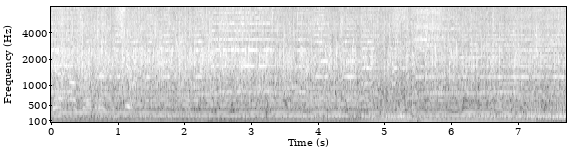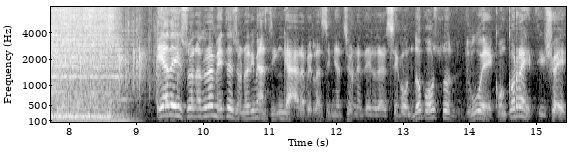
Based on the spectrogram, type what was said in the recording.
della nostra trasmissione. E adesso naturalmente sono rimasti in gara per l'assegnazione del secondo posto due concorrenti, cioè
